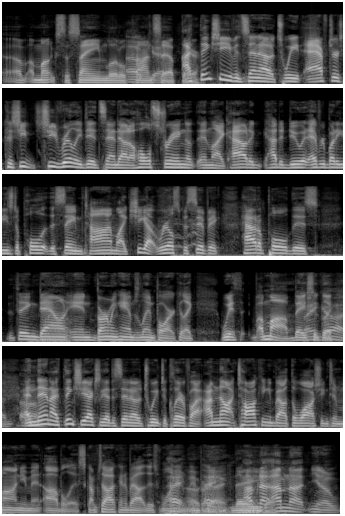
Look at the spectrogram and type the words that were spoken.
uh, amongst the same little concept. There. I think she even sent out a tweet after because she she really did send out a whole string of, and like how to how to do it. Everybody needs to pull at the same time. Like she got real specific how to pull this thing down in Birmingham's Linn Park, like with a mob basically. God. and Uh, then I think she actually had to send out a tweet to clarify. I'm not talking about the Washington Monument obelisk. I'm talking about this one. Hey, in hey, Birmingham. There I'm you not. go. I'm not. You know,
